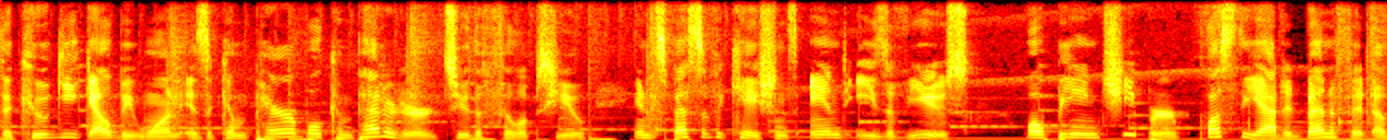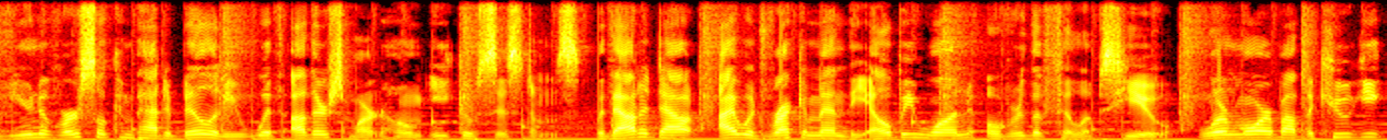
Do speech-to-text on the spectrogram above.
The Koogeek LB1 is a comparable competitor to the Philips Hue in specifications and ease of use, while being cheaper, plus the added benefit of universal compatibility with other smart home ecosystems. Without a doubt, I would recommend the LB1 over the Philips Hue. Learn more about the Koogeek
